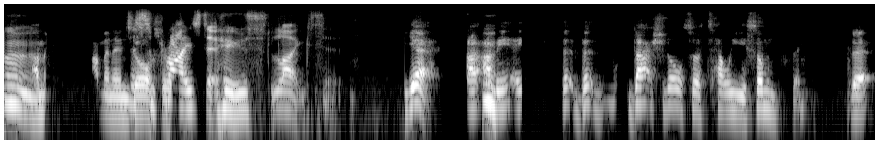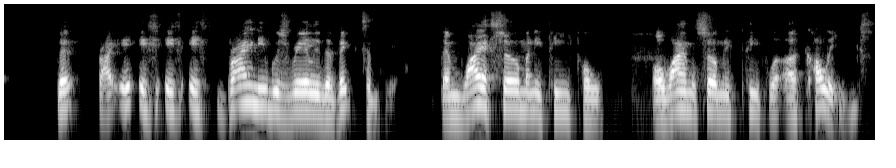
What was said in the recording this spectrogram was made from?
Mm. I'm- I'm an Just endorser. of- surprised at who's liked it. Yeah, I, I Hmm. mean, it, th- th- that should also tell you something that that right. If if if Bryony was really the victim here, then why are so many people, or why are so many people, her colleagues,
